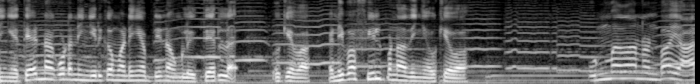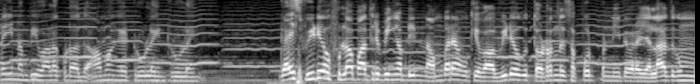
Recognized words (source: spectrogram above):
நீங்கள் தேடினா கூட நீங்கள் இருக்க மாட்டீங்க அப்படின்னு அவங்களுக்கு தெரில ஓகேவா கண்டிப்பாக ஃபீல் பண்ணாதீங்க. ஓகேவா உண்மைதான் நண்பா யாரையும் நம்பி வாழக்கூடாது. ஆமாங்க true line true line guys video ஃபுல்லாக பார்த்துருப்பீங்க அப்படின்னு நம்புறேன் ஓகேவா வீடியோவுக்கு தொடர்ந்து சப்போர்ட் பண்ணிட்டு வர எல்லாத்துக்கும்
